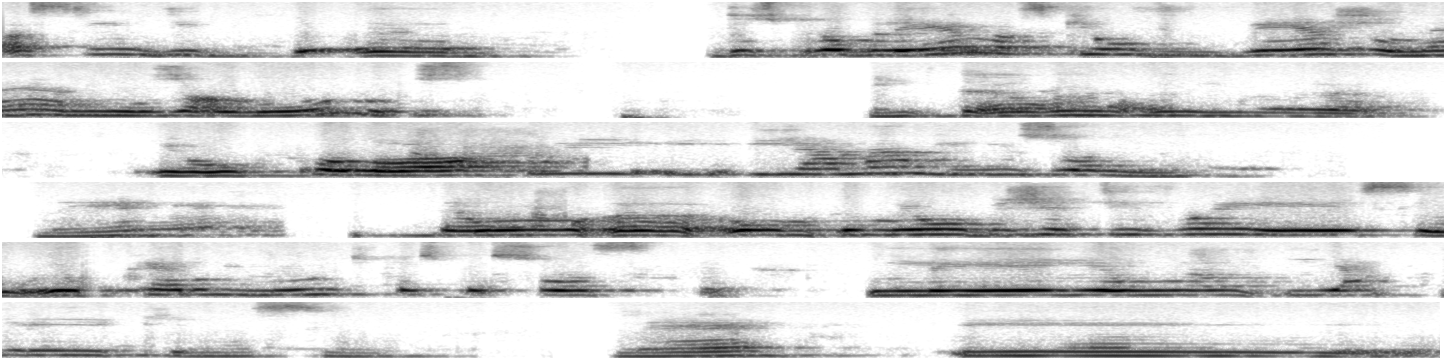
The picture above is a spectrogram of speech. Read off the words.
assim, de, uh, dos problemas que eu vejo, né, nos alunos. Então, uh, eu coloco e, e, analiso ali, né? Então, uh, o, o, meu objetivo é esse. Eu, eu, quero muito que as pessoas leiam e, e apliquem, assim, né? E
